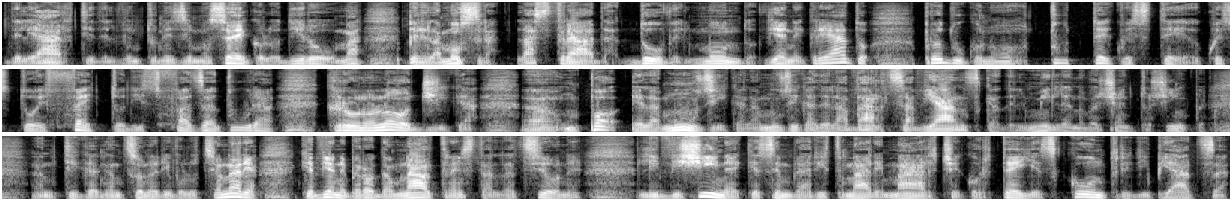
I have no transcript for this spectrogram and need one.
delle Arti del XXI secolo di Roma, per la mostra La strada dove il mondo viene creato, producono tutte queste, questo effetto di sfasatura cronologica. Uh, un po' è la musica, la musica della Varsavianska del 1905, antica canzone rivoluzionaria, che viene però da un'altra installazione lì vicina e che sembra ritmare marce, cortei e scontri di piazza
